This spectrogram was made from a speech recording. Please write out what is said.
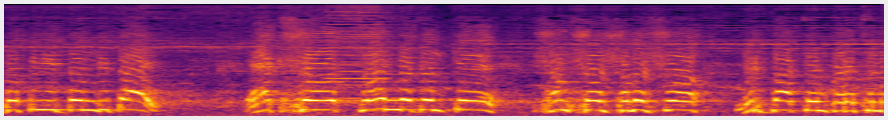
প্রতিদ্বন্দ্বিতায় একশো চুয়ান্ন জনকে সংসদ সদস্য নির্বাচন করেছিল,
